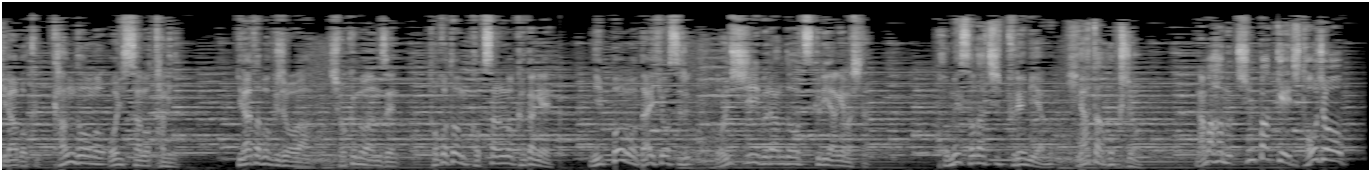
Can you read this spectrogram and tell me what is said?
平牧感動の美味しさのために。平田牧場は食の安全とことん国産を掲げ日本を代表する美味しいブランドを作り上げました。米育ちプレミアム平田牧場。生ハム新パッケージ登場。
